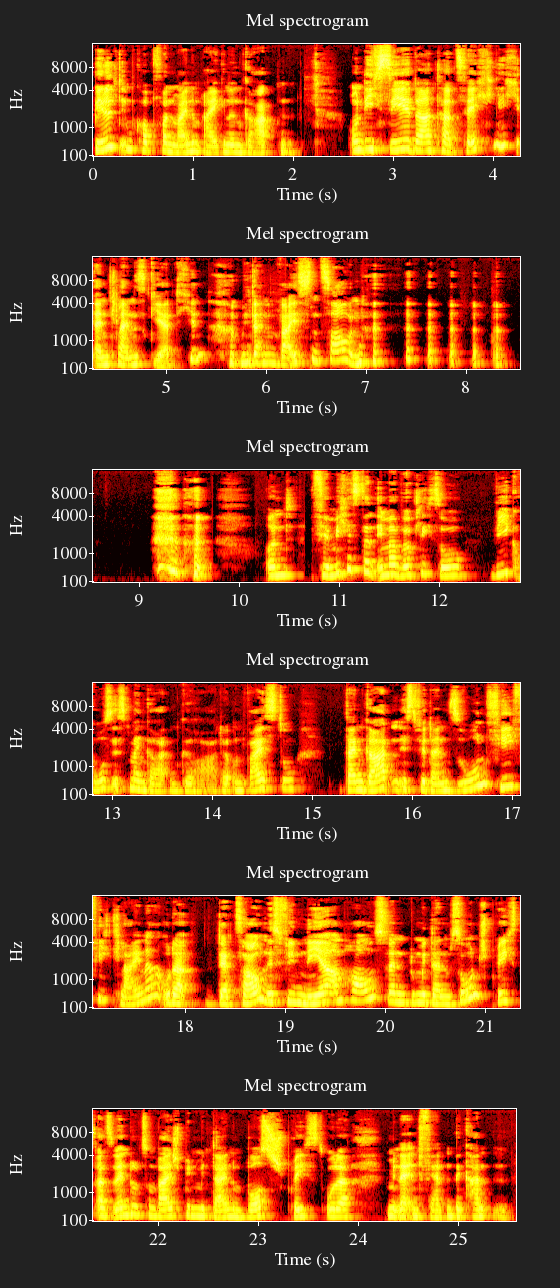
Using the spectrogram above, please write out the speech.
Bild im Kopf von meinem eigenen Garten. Und ich sehe da tatsächlich ein kleines Gärtchen mit einem weißen Zaun. und für mich ist dann immer wirklich so, wie groß ist mein Garten gerade? Und weißt du, dein Garten ist für deinen Sohn viel, viel kleiner oder der Zaun ist viel näher am Haus, wenn du mit deinem Sohn sprichst, als wenn du zum Beispiel mit deinem Boss sprichst oder mit einer entfernten Bekannten.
